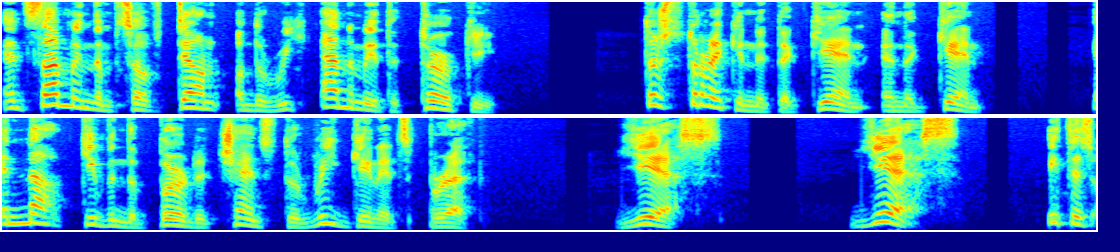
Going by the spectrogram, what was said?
and slamming themselves down on the reanimated turkey. They're striking it again and again, and not giving the bird a chance to regain its breath. Yes, yes, it is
